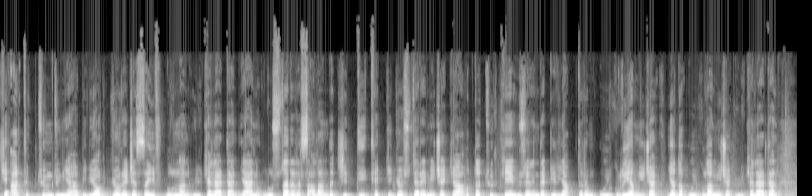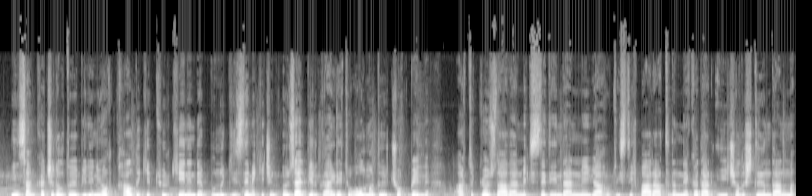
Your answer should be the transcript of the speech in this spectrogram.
ki artık tüm dünya biliyor görece zayıf bulunan ülkelerden yani uluslararası alanda ciddi tepki gösteremeyecek yahut da Türkiye üzerinde bir yaptırım uygulayamayacak ya da uygulamayacak ülkelerden insan kaçırıldığı biliniyor. Kaldı ki Türkiye'nin de bunu gizlemek için özel bir gayreti olmadığı çok belli. Artık gözdağı vermek istediğinden mi yahut istihbaratının ne kadar iyi çalıştığından mı?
